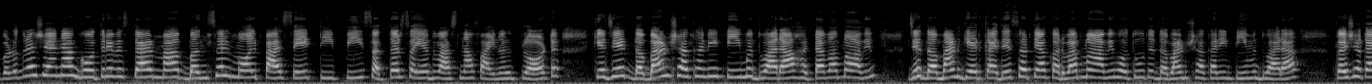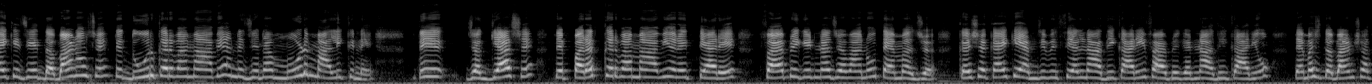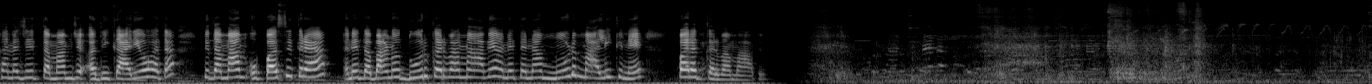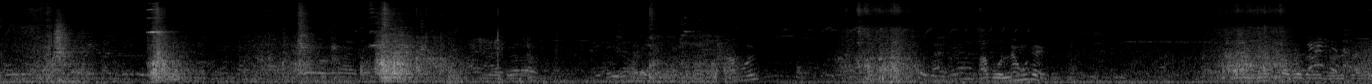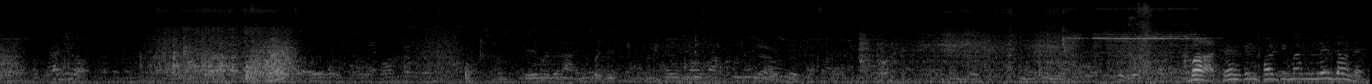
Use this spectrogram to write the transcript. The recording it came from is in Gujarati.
વડોદરા શહેરના ગોત્રે વિસ્તારમાં બંસલ મોલ પાસે ટીપી સત્તર સૈયદવાસના ફાઇનલ પ્લોટ કે જે દબાણ શાખાની ટીમ દ્વારા હટાવવામાં આવ્યું. જે દબાણ ગેરકાયદેસર ત્યાં કરવામાં આવ્યું હતું. તે દબાણ શાખાની ટીમ દ્વારા કહી શકાય કે જે દબાણો છે તે દૂર કરવામાં આવ્યા અને જેના મૂળ માલિકને તે જગ્યા છે તે પરત કરવામાં આવી અને ત્યારે ફાયર બ્રિગેડના જવાનો તેમજ કહી શકાય કે એમજીવીસીએલના અધિકારી, ફાયર બ્રિગેડના અધિકારીઓ તેમજ દબાણ શાખાના જે તમામ જે અધિકારીઓ હતા તે તમામ ઉપસ્થિત રહ્યા અને દબાણો દૂર કરવામાં આવ્યા અને તેના મૂળ માલિકને પરત કરવામાં આવ્યું. બોલને હું કે? બસ એમ કરી પાર્ટી મારી લઈ જાઓ ને.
